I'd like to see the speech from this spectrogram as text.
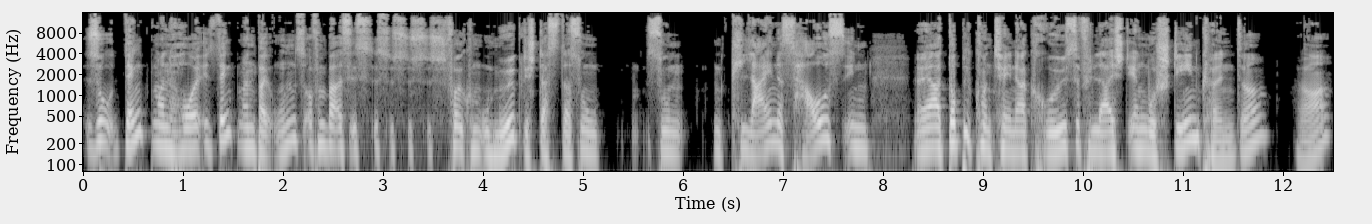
so denkt man heu, denkt man bei uns offenbar, es ist, es ist, es ist vollkommen unmöglich, dass da so ein, so ein, ein kleines Haus in naja, Doppelcontainergröße vielleicht irgendwo stehen könnte. Ja.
